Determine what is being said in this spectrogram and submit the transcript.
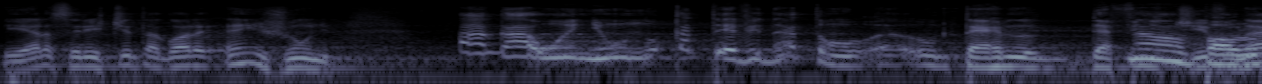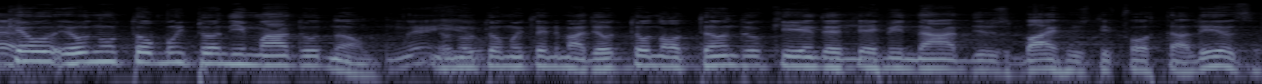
e ela seria extinta agora em junho. H1N1 nunca teve, né, Tom, um término definitivo, Não, Paulo, né? que eu, eu não estou muito animado, não. Nem eu não eu. estou muito animado. Eu estou notando que em determinados bairros de Fortaleza,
